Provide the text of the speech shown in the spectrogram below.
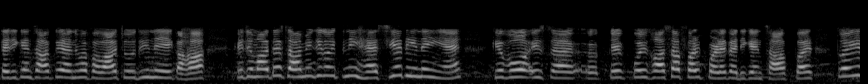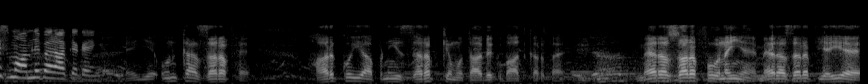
تحریک انصاف کے رہنما فواد چودھری نے یہ کہا کہ جماعت اسلامی کی تو اتنی حیثیت ہی نہیں ہے کہ وہ اس کوئی خاصا فرق پڑے تحریک انصاف پر۔ تو اس معاملے پر آپ کیا کہیں گے؟ یہ ان کا ضرف ہے۔ ہر کوئی اپنی ضرب کے مطابق بات کرتا ہے۔ میرا ضرف وہ نہیں ہے۔ میرا ضرف یہی ہے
